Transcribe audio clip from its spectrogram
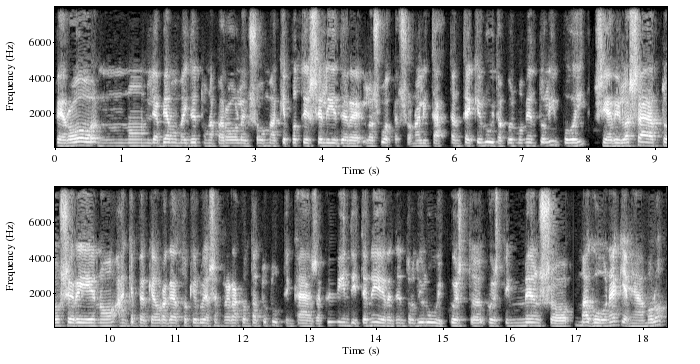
però non gli abbiamo mai detto una parola, insomma, che potesse ledere la sua personalità, tant'è che lui da quel momento lì in poi si è rilassato, sereno, anche perché è un ragazzo che lui ha sempre raccontato tutto in casa, quindi tenere dentro di lui questo, questo immenso magone, chiamiamolo,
